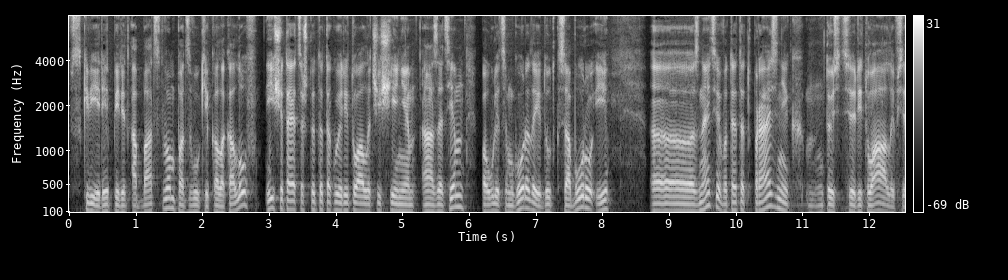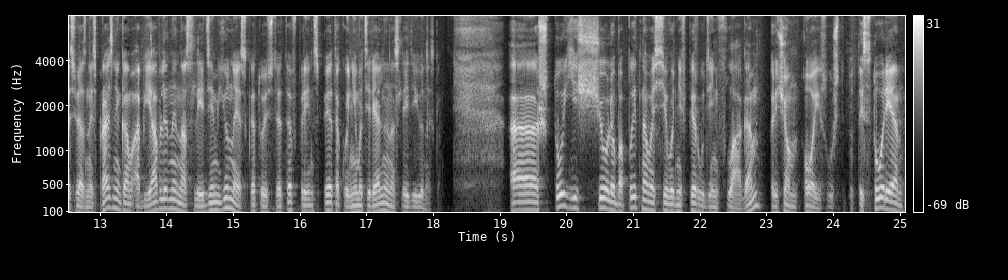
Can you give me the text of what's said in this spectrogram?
в сквере перед аббатством под звуки колоколов, и считается, что это такой ритуал очищения, а затем по улицам города идут к собору и Э, знаете, вот этот праздник, то есть ритуалы, все связанные с праздником, объявлены наследием ЮНЕСКО. То есть это, в принципе, такое нематериальное наследие ЮНЕСКО. Э, что еще любопытного? Сегодня в Перу день флага. Причем, ой, слушайте, тут история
